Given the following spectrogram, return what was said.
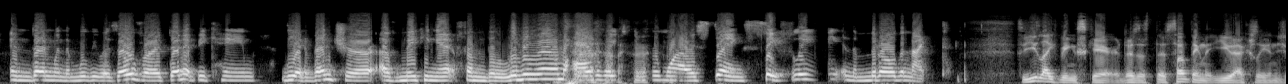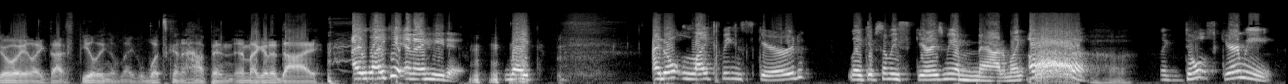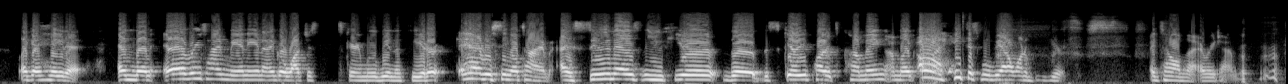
And then when the movie was over, then it became the adventure of making it from the living room all the way to the room where I was staying safely in the middle of the night. So you like being scared. There's a, there's something that you actually enjoy, like that feeling of like, what's gonna happen? Am I gonna die? I like it and I hate it. like, I don't like being scared. Like, if somebody scares me, I'm mad. I'm like, ah! Like, don't scare me. Like, I hate it. And then every time Manny and I go watch a scary movie in the theater, every single time, as soon as you hear the, the scary parts coming, I'm like, oh, I hate this movie. I don't want to be here. I tell him that every time.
